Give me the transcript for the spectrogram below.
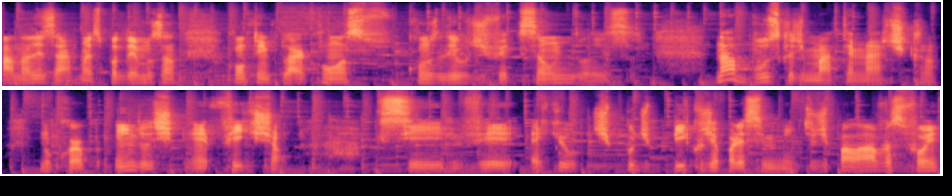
analisar, mas podemos contemplar com, as, com os livros de ficção inglesa. Na busca de matemática no corpo English Fiction, que se vê é que o tipo de pico de aparecimento de palavras foi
